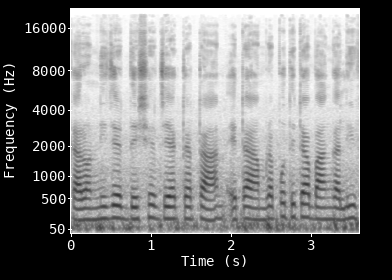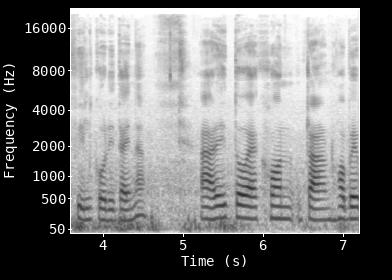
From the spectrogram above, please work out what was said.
কারণ নিজের দেশের যে একটা টান, এটা আমরা প্রতিটা বাঙালি ফিল করি, তাই না? আর এই তো এখন টার্ন হবে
